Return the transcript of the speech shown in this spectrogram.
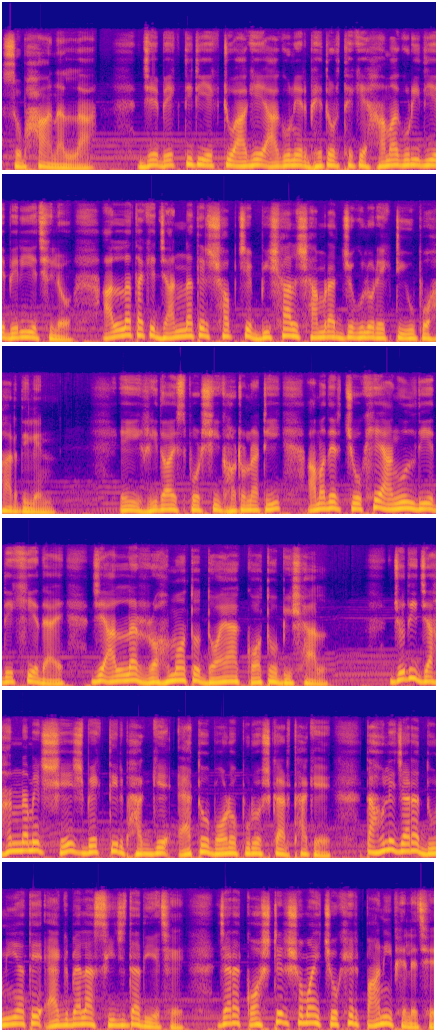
সুবহান আল্লাহ যে ব্যক্তিটি একটু আগে আগুনের ভেতর থেকে হামাগুড়ি দিয়ে বেরিয়েছিল, আল্লাহ তাকে জান্নাতের সবচেয়ে বিশাল সাম্রাজ্যগুলোর একটি উপহার দিলেন। এই হৃদয়স্পর্শী ঘটনাটি আমাদের চোখে আঙুল দিয়ে দেখিয়ে দেয় যে আল্লাহর রহমত ও দয়া কত বিশাল। যদি জাহান্নামের শেষ ব্যক্তির ভাগ্যে এত বড় পুরস্কার থাকে, তাহলে যারা দুনিয়াতে একবেলা সিজদা দিয়েছে, যারা কষ্টের সময় চোখের পানি ফেলেছে,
